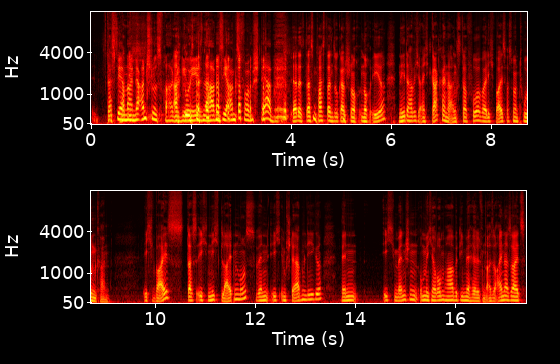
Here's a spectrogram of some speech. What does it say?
Das, das wäre meine Anschlussfrage ach, gewesen. Haben Sie Angst vorm Sterben? ja, das, das passt dann sogar noch, noch eher. Nee, da habe ich eigentlich gar keine Angst davor, weil ich weiß, was man tun kann. Ich weiß, dass ich nicht leiden muss, wenn ich im Sterben liege, wenn ich Menschen um mich herum habe, die mir helfen. Also einerseits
